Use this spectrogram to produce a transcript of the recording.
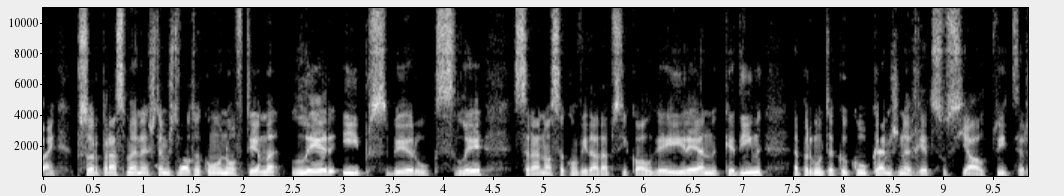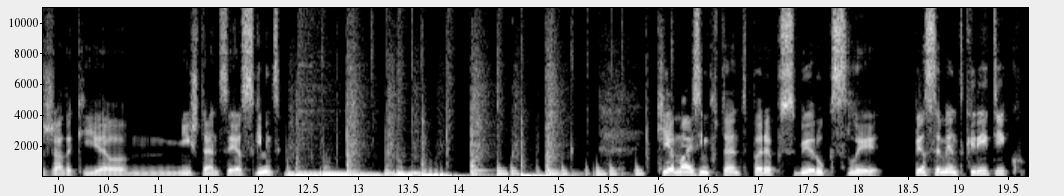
Bem, professor, para a semana estamos de volta com um novo tema, ler e perceber o que se lê. Será a nossa convidada a psicóloga Irene Cadine. A pergunta que colocamos na rede social Twitter já daqui a hum, instantes é a seguinte: que é mais importante para perceber o que se lê? Pensamento crítico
